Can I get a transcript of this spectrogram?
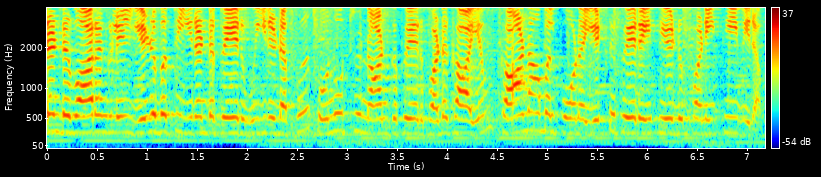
இரண்டு வாரங்களில் எழுபத்தி இரண்டு பேர் உயிரிழப்பு தொன்னூற்று நான்கு பேர் படுகாயம் காணாமல் போன எட்டு பேரை தேடும் பணி தீவிரம்.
